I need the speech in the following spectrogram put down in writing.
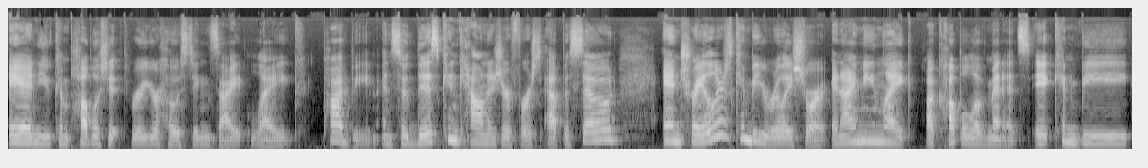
and you can publish it through your hosting site like Podbean. And so, this can count as your first episode. And trailers can be really short. And I mean like a couple of minutes. It can be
